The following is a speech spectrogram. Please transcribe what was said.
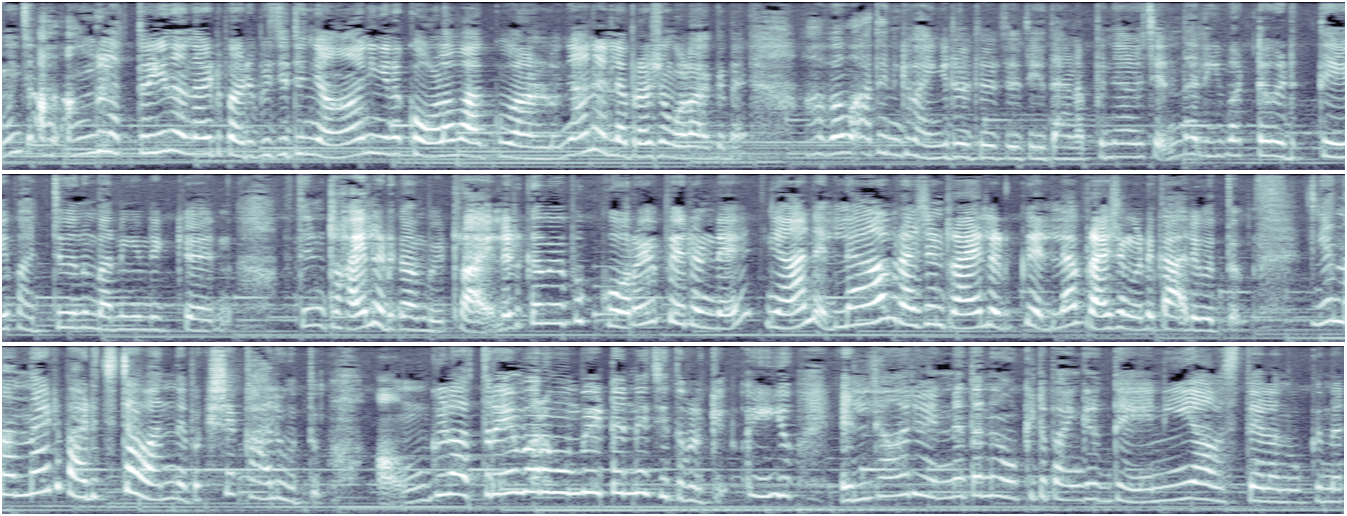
മീൻസ് അങ്കിൾ അത്രയും നന്നായിട്ട് പഠിപ്പിച്ചിട്ട് ഞാനിങ്ങനെ കുളവാക്കുവാണല്ലോ. ഞാൻ എല്ലാ പ്രാവശ്യം കുളവാക്കുന്നത് അപ്പം അതെനിക്ക് ഭയങ്കര ഒരു ഇതാണ്. അപ്പം ഞാൻ വെച്ചാൽ എന്തായാലും ഈ വട്ടം എടുത്തേ പറ്റുമെന്നും പറഞ്ഞിങ്ങനെ നിൽക്കുമായിരുന്നു അപ്പത്തേനും ട്രയൽ എടുക്കാൻ പോയി. ട്രയൽ എടുക്കാൻ പോയപ്പോൾ കുറേ പേരുണ്ടേ. ഞാൻ എല്ലാ പ്രാവശ്യം ട്രയൽ എടുക്കും എല്ലാ പ്രാവശ്യം കൊണ്ട് കാൽ കുത്തും. ഞാൻ നന്നായിട്ട് പഠിച്ചിട്ടാണ് വന്നത് പക്ഷേ കാൽ കുത്തും. അങ്കിൾ അത്രയും പേരെ മുമ്പിട്ട് എന്നെ ചീത്ത വിളിക്കും. അയ്യോ എല്ലാവരും എന്നെ തന്നെ നോക്കിയിട്ട് ഭയങ്കര ദയനീയ അവസ്ഥയിലാണ് നോക്കുന്നത്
